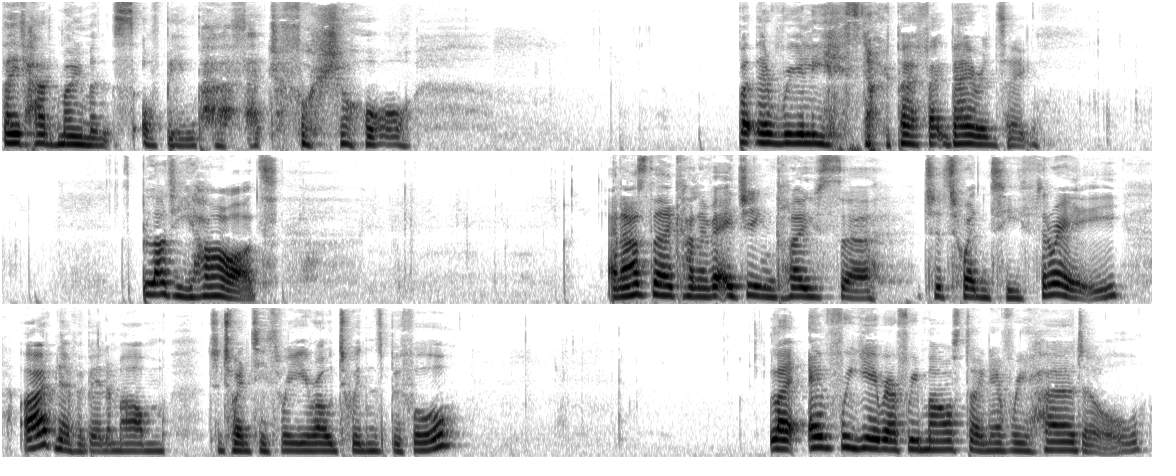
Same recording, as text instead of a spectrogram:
They've had moments of being perfect for sure. But there really is no perfect parenting. It's bloody hard. And as they're kind of edging closer to 23. I've never been a mum to 23 year old twins before. Like every year, every milestone, every hurdle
